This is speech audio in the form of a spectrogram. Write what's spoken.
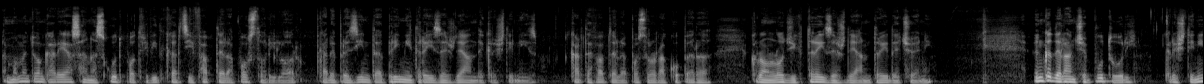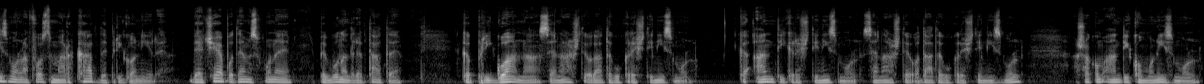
în momentul în care ea s-a născut potrivit cărții Faptele Apostolilor, care prezintă primii 30 de ani de creștinism, Cartea Faptele Apostolilor acoperă cronologic 30 de ani, 3 decenii, încă de la începuturi, creștinismul a fost marcat de prigonire. De aceea putem spune, pe bună dreptate, că prigoana se naște odată cu creștinismul că anticreștinismul se naște odată cu creștinismul, așa cum anticomunismul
